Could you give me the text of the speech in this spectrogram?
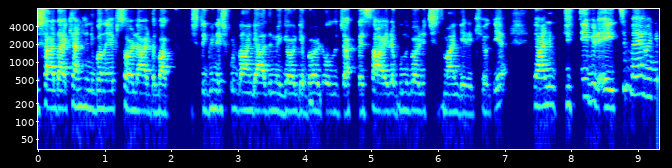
dışarıdayken hani bana hep söylerdi bak işte güneş buradan geldi mi gölge böyle olacak vesaire bunu böyle çizmen gerekiyor diye. Yani ciddi bir eğitim ve hani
